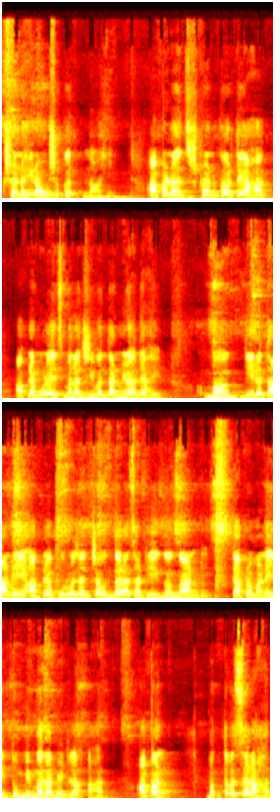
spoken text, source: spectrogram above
क्षणही राहू शकत नाही. आपणच क्षण करते आहात. आपल्यामुळेच मला जीवनदान मिळाले आहे. भगीरथाने आपल्या पूर्वजांच्या उद्धारासाठी गंगा आणली. त्याप्रमाणे तुम्ही मला भेटला आहात. आपण भक्तवत्सल आहात.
